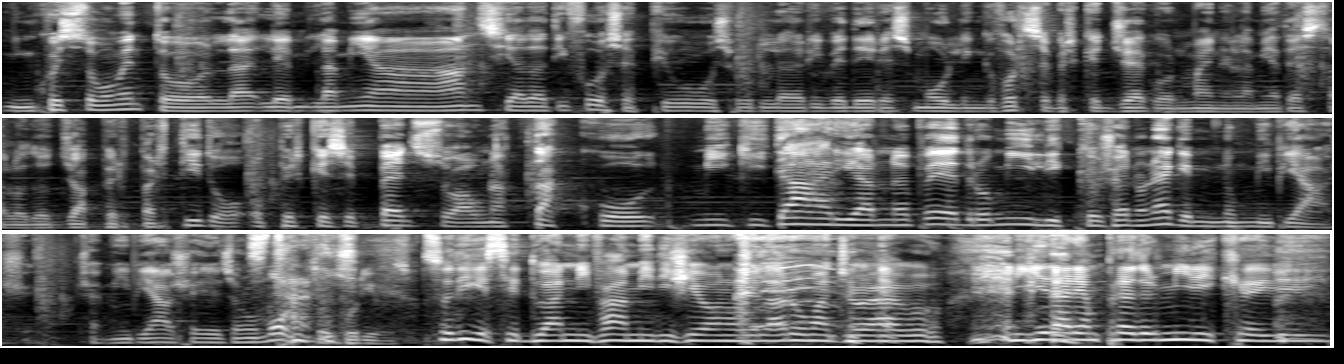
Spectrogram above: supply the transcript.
in questo momento la, le- la mia ansia da tifoso è più sul rivedere Smalling, forse perché Dzeko ormai nella mia testa lo do già per partito o perché se penso a un attacco Mkhitaryan, Pedro, Milik, cioè non è che non mi piace, cioè mi piace, sono molto Strani- curioso. So di che se due anni fa mi dicevano che la Roma giocava con Mkhitaryan Pretor Milik,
